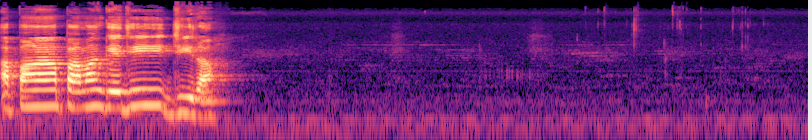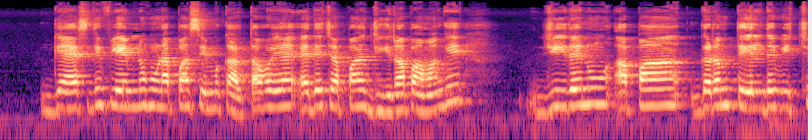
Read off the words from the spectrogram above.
ਆਪਾਂ ਪਾਵਾਂਗੇ ਜੀ ਜੀਰਾ। ਗੈਸ ਦੀ ਫਲੇਮ ਨੂੰ ਹੁਣ ਆਪਾਂ ਸਿਮ ਕਰਤਾ ਹੋਇਆ ਇਹਦੇ 'ਚ ਆਪਾਂ ਜੀਰਾ ਪਾਵਾਂਗੇ। ਜੀਰੇ ਨੂੰ ਆਪਾਂ ਗਰਮ ਤੇਲ ਦੇ ਵਿੱਚ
